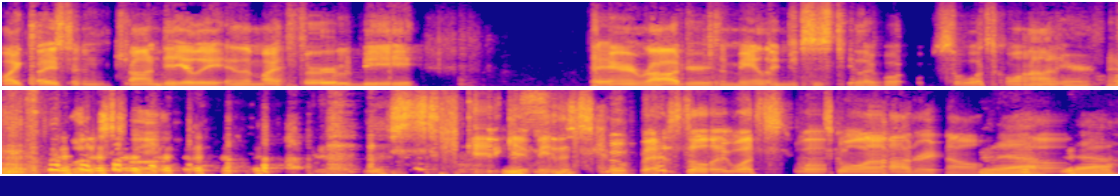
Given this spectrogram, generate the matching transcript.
Mike Tyson, John Daly, and then my third would be Aaron Rodgers and Malin just to see like what. So what's going on here? Us, uh, get, get me the scoop as to like what's what's going on right now. Yeah. Um, yeah.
